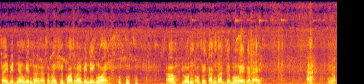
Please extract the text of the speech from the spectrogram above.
ใส่เบ็ดย่างเวียนตอนกับสมัยคือพ่อสมัยเป็นเด็กน้อย เอาล่นออกใส่กันเบัดได้มองได้ก็ได้อะพี่น้อง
